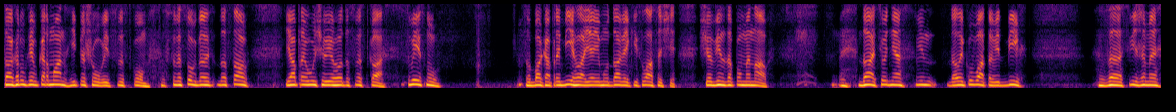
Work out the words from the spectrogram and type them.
Так, руки в карман і пішов із свистком. Свисток достав, я приучив його до свистка. Свиснув. Собака прибігла, я йому дав якісь ласощі, щоб він запоминав. Да, сьогодні він далекувато відбіг за свіжими,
